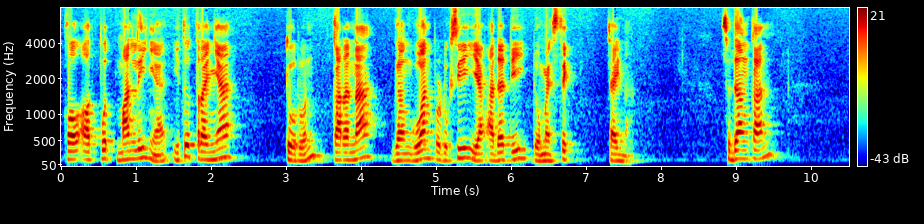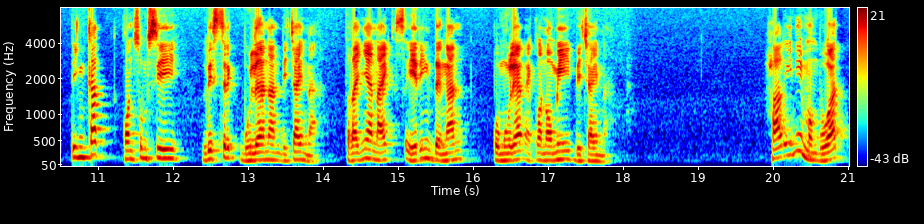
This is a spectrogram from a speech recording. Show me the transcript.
coal output monthly-nya itu trennya turun karena gangguan produksi yang ada di domestik China. Sedangkan tingkat konsumsi listrik bulanan di China trennya naik seiring dengan pemulihan ekonomi di China. Hal ini membuat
